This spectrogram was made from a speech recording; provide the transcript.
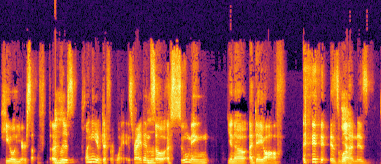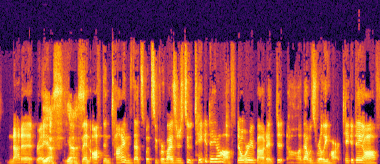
heal yourself. Uh, mm-hmm. There's plenty of different ways, right? And mm-hmm. so assuming, you know, a day off is one yeah. is not it, right? Yes, yes. And oftentimes that's what supervisors do. Take a day off. Don't worry about it. Oh, that was really hard. Take a day off.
